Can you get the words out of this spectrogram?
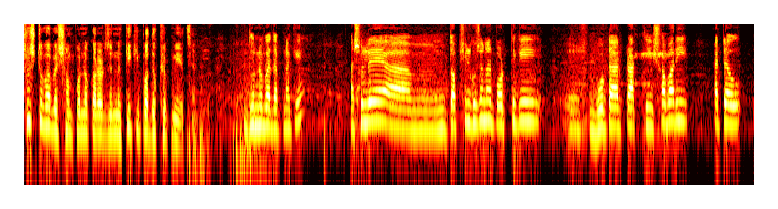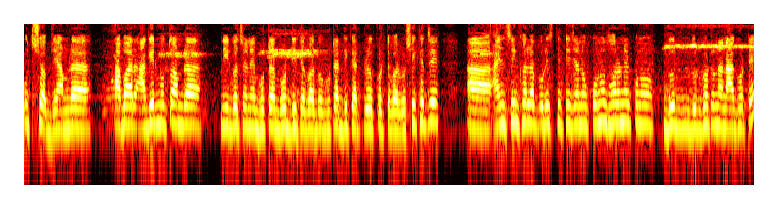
সুষ্ঠুভাবে সম্পন্ন করার জন্য কি কি পদক্ষেপ নিয়েছেন? ধন্যবাদ আপনাকে। আসলে তফসিল ঘোষণার পর থেকেই ভোটার, প্রার্থী সবারই একটা উৎসব যে আমরা আবার আগের মতো আমরা নির্বাচনে ভোটার, ভোট দিতে পারব, ভোটাধিকার প্রয়োগ করতে পারব। সেক্ষেত্রে আইন শৃঙ্খলা পরিস্থিতি যেন কোনো ধরনের কোনো দুর- দুর্ঘটনা না ঘটে,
